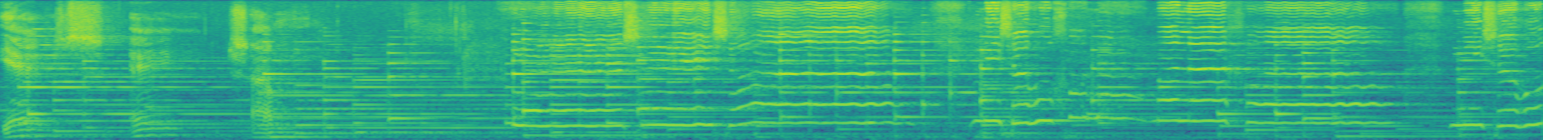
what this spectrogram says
יש אי שם. יש אישה, מישהו חולם עליך, מישהו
